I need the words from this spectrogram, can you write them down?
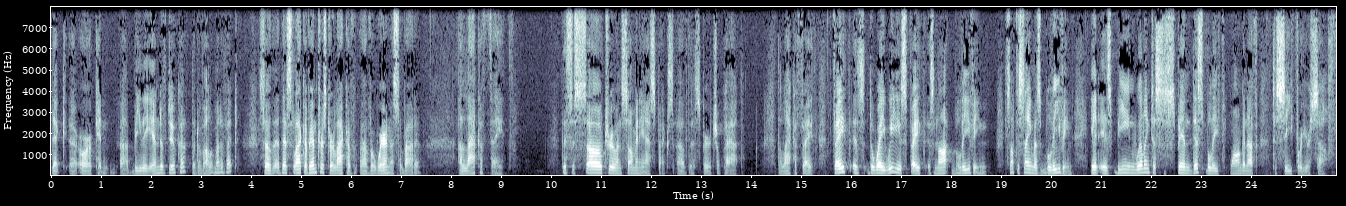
that uh, or can uh, be the end of dukkha, the development of it. So this lack of interest or lack of, of awareness about it, a lack of faith. This is so true in so many aspects of the spiritual path. The lack of faith. Faith is the way we use faith is not believing. It's not the same as believing. It is being willing to suspend disbelief long enough to see for yourself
